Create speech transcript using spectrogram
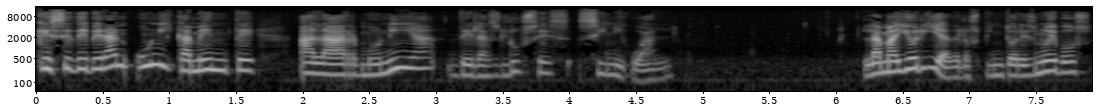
que se deberán únicamente a la armonía de las luces sin igual. La mayoría de los pintores nuevos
